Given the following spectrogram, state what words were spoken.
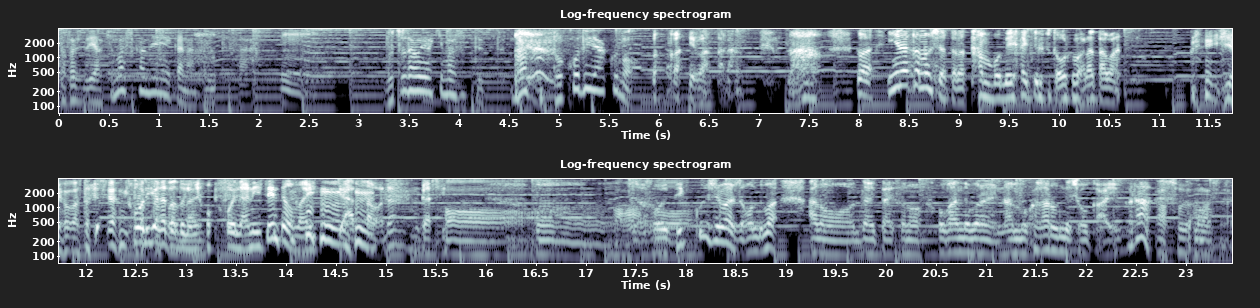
私で焼けますかね？かなんて言ってさうん。うん。仏壇を焼きますって言ってまずどこで焼くの？わかるわからん。なあ。だから、田舎の人やったら田んぼで焼いてる人おるわな、たまに。いや私は見通りがかった時におい、何してんねん、お前ってあったわな、昔。あうん。ーいやそれびっくりしました。ほんで、まあ、あの、大体その、拝んでもらうのに何もかかるんでしょうか、言うから、あそういう話なん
